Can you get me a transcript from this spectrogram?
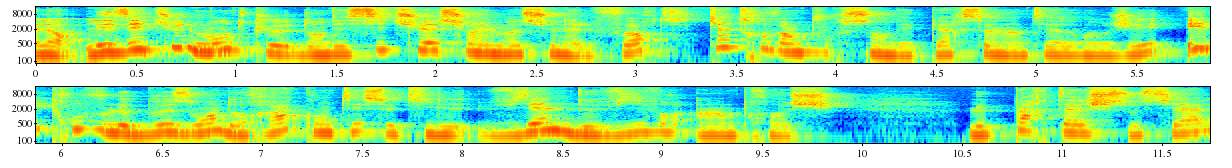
Alors, les études montrent que dans des situations émotionnelles fortes, 80% des personnes interrogées éprouvent le besoin de raconter ce qu'ils viennent de vivre à un proche. Le partage social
